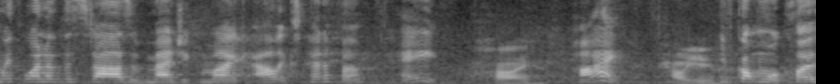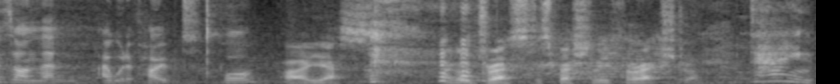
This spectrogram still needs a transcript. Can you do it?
am with one of the stars of Magic Mike, Alex Pettyfer. Hey. Hi. Hi. How are you? You've got more clothes on than I would have hoped for. Uh, yes. I got dressed especially for extra. Dang.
